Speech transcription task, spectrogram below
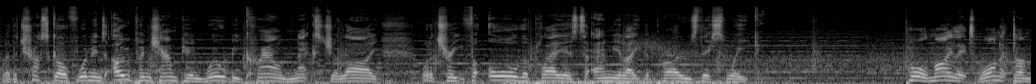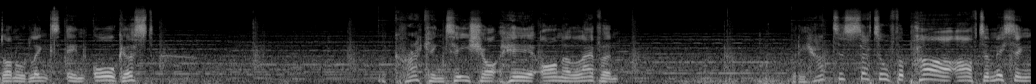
where the Trust Golf Women's Open champion will be crowned next July. What a treat for all the players to emulate the pros this week. Paul Milett won at Dundonald Links in August a cracking tee shot here on 11. But he had to settle for par after missing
